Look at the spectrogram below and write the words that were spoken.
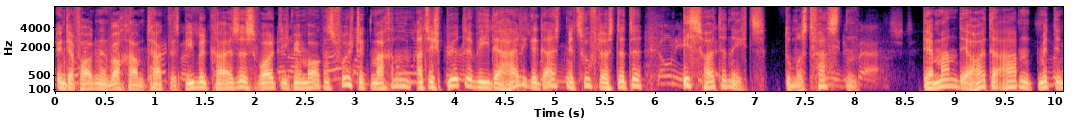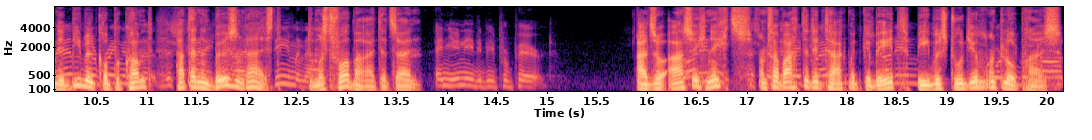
In der folgenden Woche am Tag des Bibelkreises wollte ich mir morgens Frühstück machen, als ich spürte, wie der Heilige Geist mir zuflüsterte, iss heute nichts, du musst fasten. Der Mann, der heute Abend mit in die Bibelgruppe kommt, hat einen bösen Geist. Du musst vorbereitet sein. Also aß ich nichts und verbrachte den Tag mit Gebet, Bibelstudium und Lobpreis.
